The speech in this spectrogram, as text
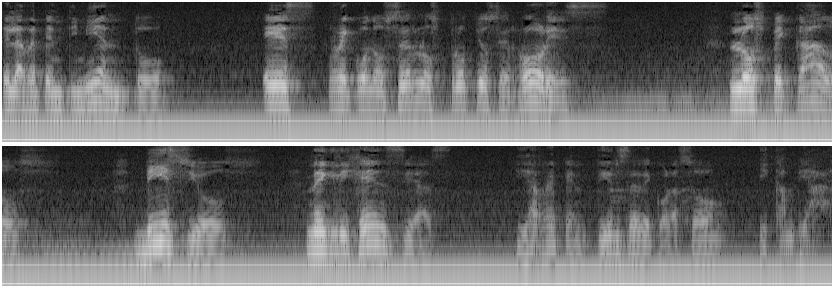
el arrepentimiento es reconocer los propios errores los pecados, vicios, negligencias y arrepentirse de corazón y cambiar.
